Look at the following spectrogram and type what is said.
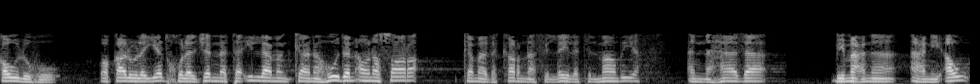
قوله وقالوا لن يدخل الجنة إلا من كان هودا أو نصارى كما ذكرنا في الليلة الماضية أن هذا بمعنى أعني أو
